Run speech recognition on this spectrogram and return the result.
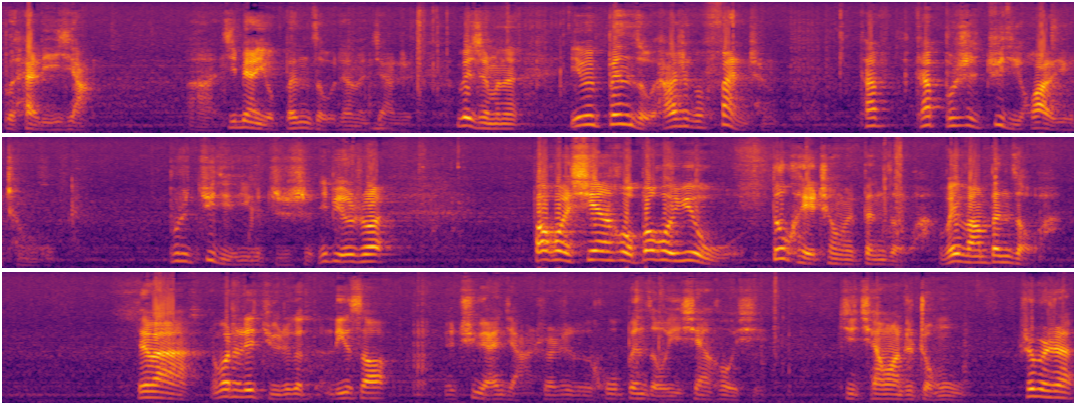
不太理想啊。即便有奔走这样的价值，为什么呢？因为奔走它是个泛称，它它不是具体化的一个称呼。不是具体的一个指示，你比如说，包括先后，包括御武，都可以称为奔走啊，为王奔走啊，对吧？我这里举这个《离骚》，屈原讲说这个“呼奔走以先后兮，即前往之种武”，是不是？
